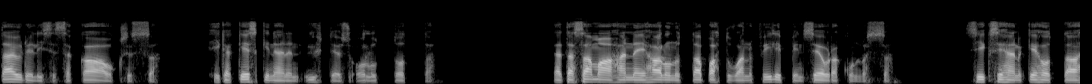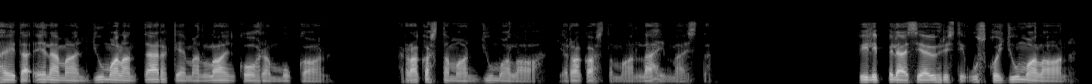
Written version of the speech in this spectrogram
täydellisessä kaauksessa, eikä keskinäinen yhteys ollut totta. Tätä samaa hän ei halunnut tapahtuvan Filippin seurakunnassa. Siksi hän kehottaa heitä elämään Jumalan tärkeimmän lain kohdan mukaan, rakastamaan Jumalaa ja rakastamaan lähimmäistä. Filippiläisiä yhdisti usko Jumalaan,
